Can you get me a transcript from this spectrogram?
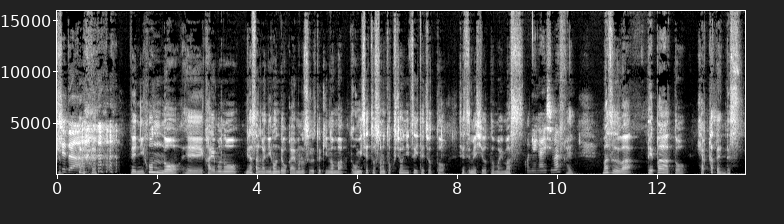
是的，で、日本の、えー買い物、皆さんが日本でお買い物するときの、まあ、お店とその特徴についてちょっと説明しようと思います。お願いします。はい。まずは、デパート、百貨店です。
